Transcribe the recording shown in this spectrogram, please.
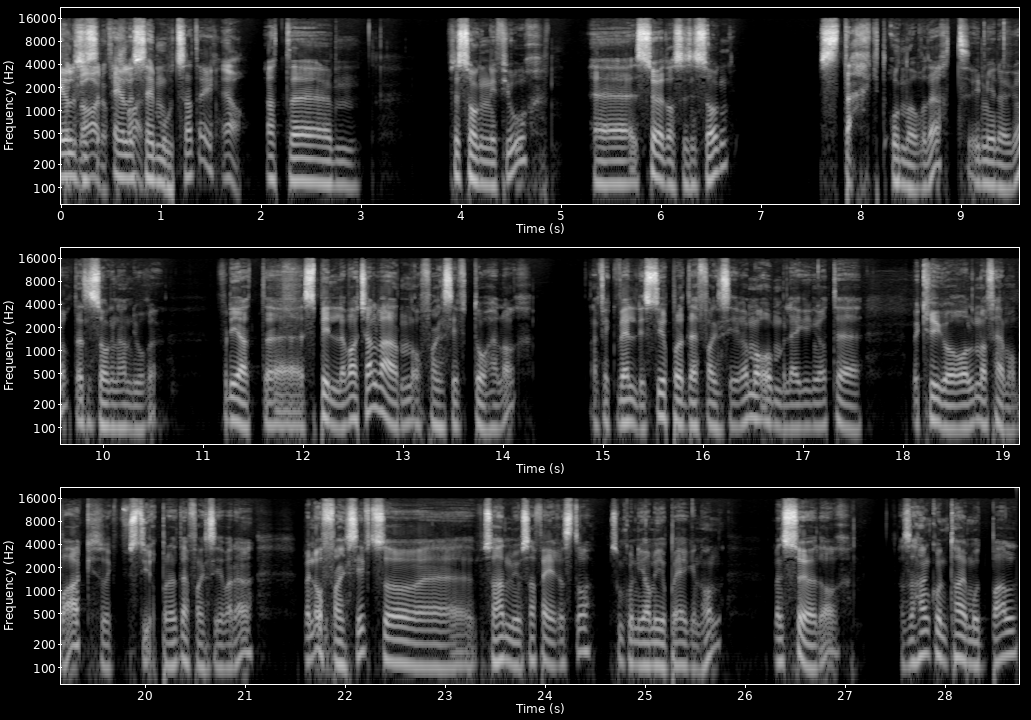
jeg har lyst til å si motsatt, jeg. Ja. At uh, sesongen i fjor, uh, Søders sesong, sterkt undervurdert i mine øyne, den sesongen han gjorde. Fordi at uh, spillet var ikke all verden offensivt da heller. Han fikk veldig styr på det defensive med omlegginger til med Krüger-rollen med femmer bak. Så styr på det defensive der. Men offensivt så, uh, så hadde vi jo Safaris, da, som kunne gjøre mye på egen hånd. Men Søder altså han kunne ta imot ball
